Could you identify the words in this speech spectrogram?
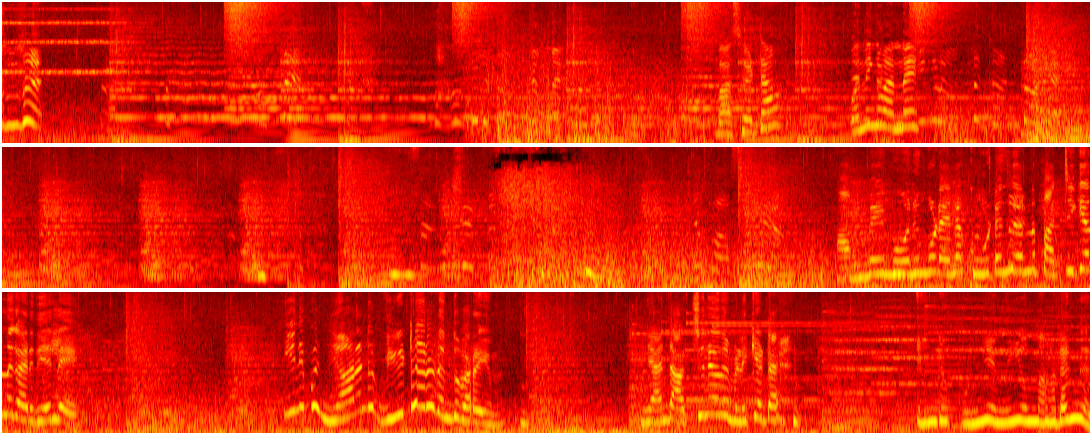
അമ്മ. വാസുവേട്ടാ ഒന്നിങ്ങ് വന്നേ. അമ്മയും മോനും കൂടെ എന്നെ കൂട്ടം ചേർന്ന് പറ്റിക്കാന്ന് കരുതിയല്ലേ? ഇനിയിപ്പോ ഞാൻ എന്റെ വീട്ടുകാരോട് എന്തു പറയും? ഞാൻ എന്റെ അച്ഛനെ ഒന്ന് വിളിക്കട്ടെ. എന്റെ കുഞ്ഞെ നീ ഒന്ന് അടങ്ങ്.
